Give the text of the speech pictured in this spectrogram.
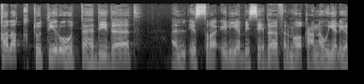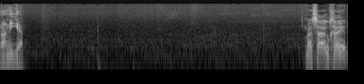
قلق تثيره التهديدات الإسرائيلية باستهداف المواقع النووية الإيرانية. مساء الخير.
